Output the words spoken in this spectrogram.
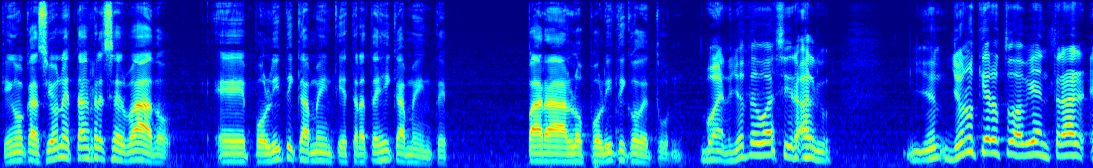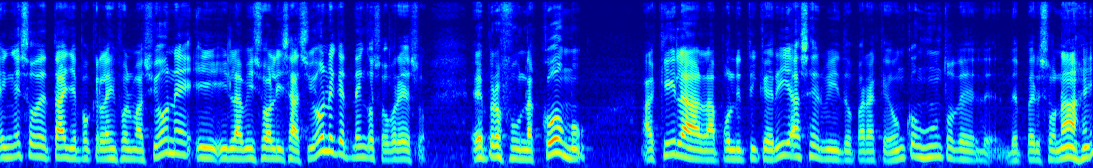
que en ocasiones están reservados eh, políticamente y estratégicamente para los políticos de turno? Bueno, yo te voy a decir algo. Yo, no quiero todavía entrar en esos detalles porque las informaciones y, y las visualizaciones que tengo sobre eso es profunda. ¿Cómo? Aquí la, politiquería ha servido para que un conjunto de, personajes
